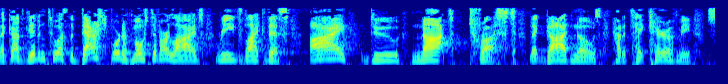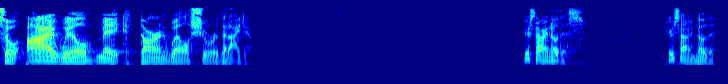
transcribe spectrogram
that God's given to us, the dashboard of most of our lives reads like this I do not trust that God knows how to take care of me, so I will make darn well sure that I do. Here's how I know this. Here's how I know this.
